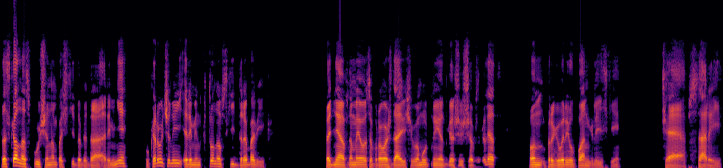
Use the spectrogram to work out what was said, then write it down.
таскал на спущенном почти до бедра ремне укороченный ремингтоновский дробовик. Подняв на моего сопровождающего мутный от гашиша взгляд, он проговорил по-английски. «Чеп, старик,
